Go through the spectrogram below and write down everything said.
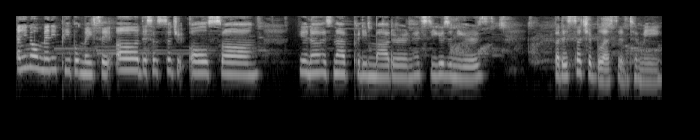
And you know, many people may say, oh, this is such an old song. You know, it's not pretty modern, it's years and years. But it's such a blessing to me.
